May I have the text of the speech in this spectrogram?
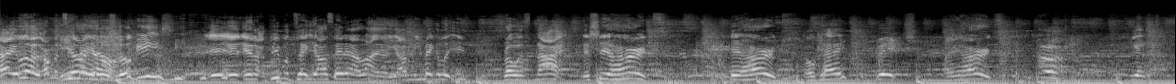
Hey, look, I'm gonna You tell made y'all. those look easy. And, and- and uh, people take y'all say that a lot. Y'all you make it look easy, bro. It's not. This shit hurts. It hurts. Okay, Bitch. it hurts. Get it.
